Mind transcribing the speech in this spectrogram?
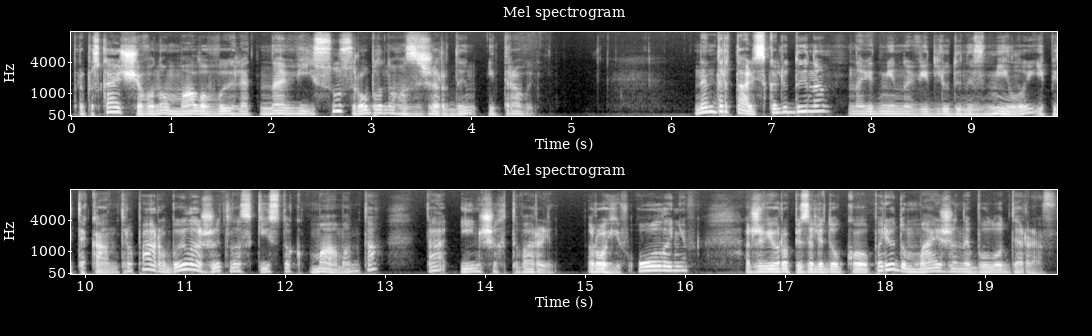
Припускають, що воно мало вигляд навісу, зробленого з жердин і трави. Неандертальська людина, на відміну від людини вмілої і пітекантропа, робила житла з кісток мамонта та інших тварин, рогів оленів, адже в Європі за льодовкового періоду майже не було дерев.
